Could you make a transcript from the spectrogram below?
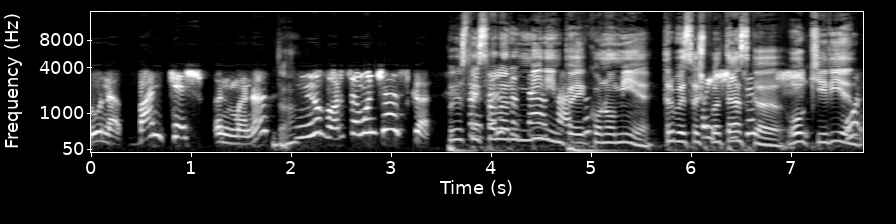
lună, bani cash în mână, Da. nu vor să muncească. Păi ăsta e Preferă salariul să stea minim acasă. pe economie. Trebuie să-și Păi și plătească ce- o chirie Bun.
